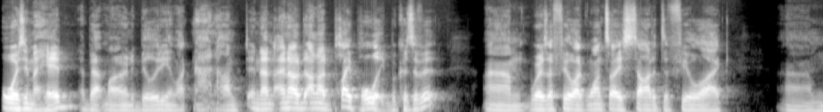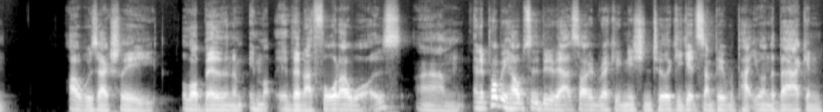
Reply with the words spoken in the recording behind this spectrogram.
always in my head about my own ability and like, nah, nah, and, and, I'd, and I'd play poorly because of it. Um, whereas I feel like once I started to feel like um, I was actually a lot better than my, than I thought I was, um, and it probably helps with a bit of outside recognition too. Like you get some people pat you on the back, and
